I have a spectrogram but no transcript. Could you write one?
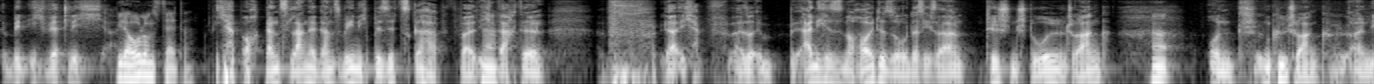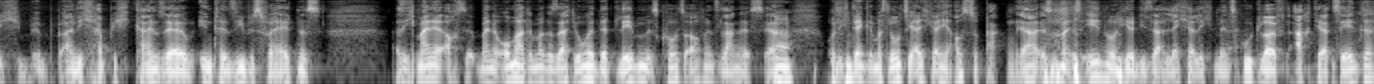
bin ich wirklich, Wiederholungstäter. ich habe auch ganz lange ganz wenig Besitz gehabt, weil ich dachte, pff, ja, ich habe, also eigentlich ist es noch heute so, dass ich sage, Tisch, ein Stuhl, ein Schrank und ein Kühlschrank. Eigentlich, eigentlich habe ich kein sehr intensives Verhältnis. Also ich meine auch, meine Oma hat immer gesagt, Junge, das Leben ist kurz, auch wenn es lang ist, ja. Und ich denke immer, es lohnt sich eigentlich gar nicht auszupacken, ja. Es, man ist eh nur hier dieser lächerlichen, wenn es gut läuft, acht Jahrzehnte.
